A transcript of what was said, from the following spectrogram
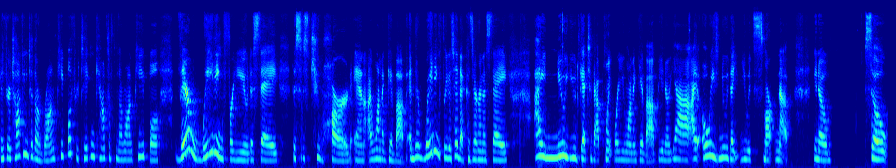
if you're talking to the wrong people, if you're taking counsel from the wrong people, they're waiting for you to say, This is too hard and I want to give up. And they're waiting for you to say that because they're going to say, I knew you'd get to that point where you want to give up. You know, yeah, I always knew that you would smarten up, you know. So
